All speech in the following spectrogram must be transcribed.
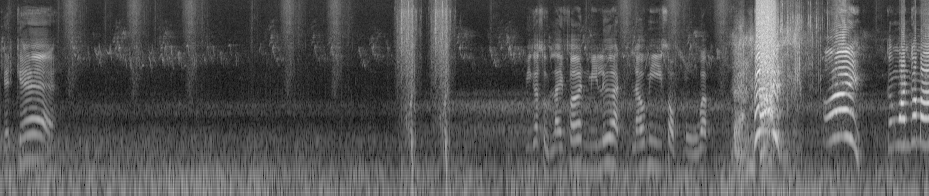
เย็ดแก่มีกระสุนไรเฟิลมีเลือด แล้วมีศพหมูแบบ เฮ้ยเฮ้ยกลางวันก็มา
